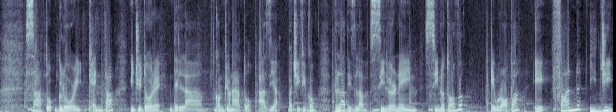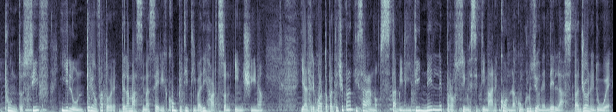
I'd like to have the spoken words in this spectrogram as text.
Sato Glory Kenta, vincitore del campionato Asia Pacifico, Vladislav Silvername Sinotov, Europa e Fan IG.sif Yilun, trionfatore della massima serie competitiva di Hearthstone in Cina. Gli altri quattro partecipanti saranno stabiliti nelle prossime settimane con la conclusione della stagione 2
